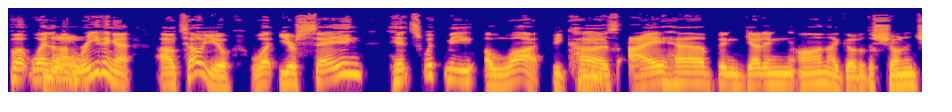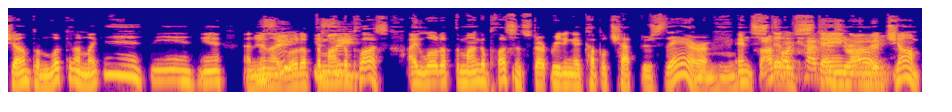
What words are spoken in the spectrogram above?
But when I'm reading it, I'll tell you what you're saying hits with me a lot because Hmm. I have been getting on. I go to the Shonen Jump. I'm looking. I'm like, eh, eh, eh. And You then I load up the You Manga see? Plus. I load up the Manga Plus and start reading a couple chapters there Mhm. instead of staying on eye. the Jump.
